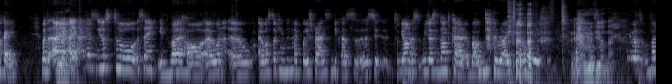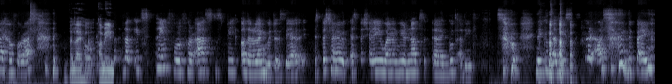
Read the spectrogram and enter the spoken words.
okay, but I, I, I just used to saying it Vallejo uh, when uh, I was talking with my Polish friends because uh, to be honest, we just don't care about the right pronunciation. Yeah, I'm with you on that. it was Vallejo for us. Vallejo. I mean, but it's painful for us to speak other languages, yeah, especially especially when we're not uh, good at it. So they could at least spare us the pain.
